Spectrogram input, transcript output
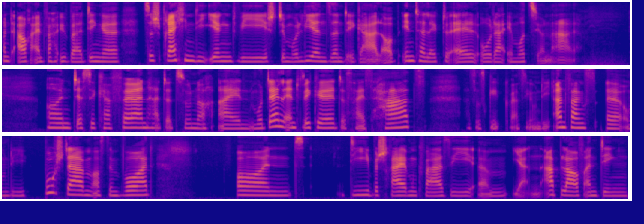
und auch einfach über Dinge zu sprechen, die irgendwie stimulierend sind, egal ob intellektuell oder emotional. Und Jessica Fern hat dazu noch ein Modell entwickelt, das heißt Hearts. Also es geht quasi um die Anfangs, äh, um die Buchstaben aus dem Wort. Und die beschreiben quasi ähm, ja, einen Ablauf an Dingen,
